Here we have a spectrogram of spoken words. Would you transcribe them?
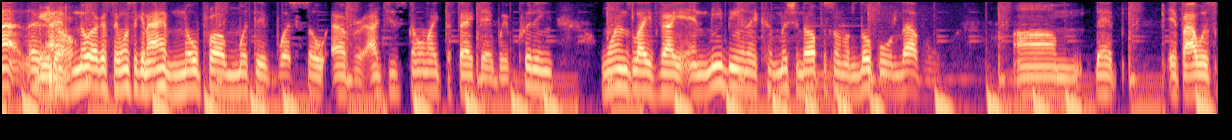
I, I have no, like I said, once again, I have no problem with it whatsoever. I just don't like the fact that we're putting one's life value and me being a commissioned officer on a local level. Um, that if I was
